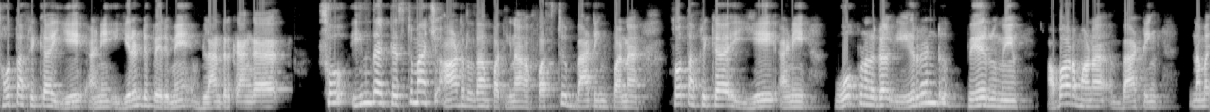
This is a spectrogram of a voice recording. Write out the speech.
சவுத் ஆப்பிரிக்கா ஏ அணி இரண்டு பேருமே விளையாண்டுருக்காங்க. ஸோ இந்த டெஸ்ட் மேட்ச் ஆர்டரில் தான் பார்த்தீங்கன்னா ஃபஸ்ட்டு பேட்டிங் பண்ண சவுத் ஆப்பிரிக்கா ஏ அணி ஓப்பனர்கள் இரண்டு பேருமே அபாரமான பேட்டிங் நம்ம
